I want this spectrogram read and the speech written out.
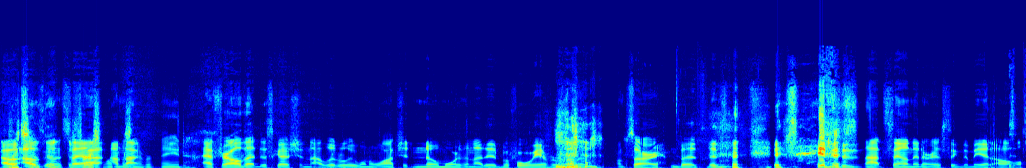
I- I was gonna that the say, first I- one I'm not- never made. After all that discussion, I literally want to watch it no more than I did before we ever wrote it. I'm sorry, but it, it's, it does not sound interesting to me at all.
